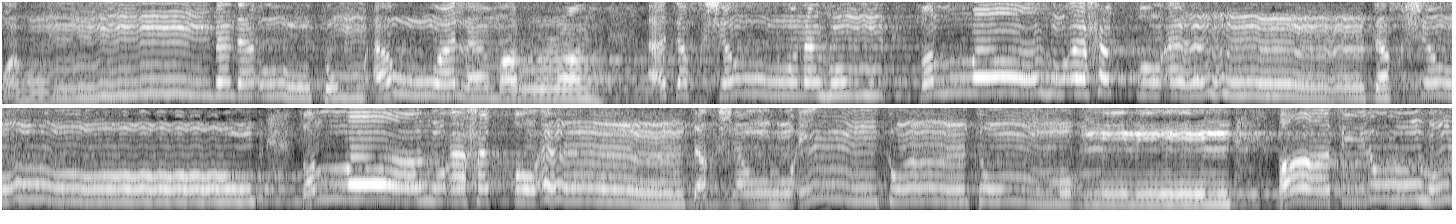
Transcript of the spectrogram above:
وهم بدأوكم أول مرة أتخشونهم فالله أحق أن تخشوه. فالله أحق أن تخشوه إن كنتم مؤمنين. قاتلوهم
